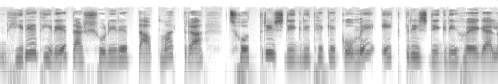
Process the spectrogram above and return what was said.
ধীরে ধীরে তার শরীরের তাপমাত্রা ছত্রিশ ডিগ্রি থেকে কমে একত্রিশ ডিগ্রি হয়ে গেল।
